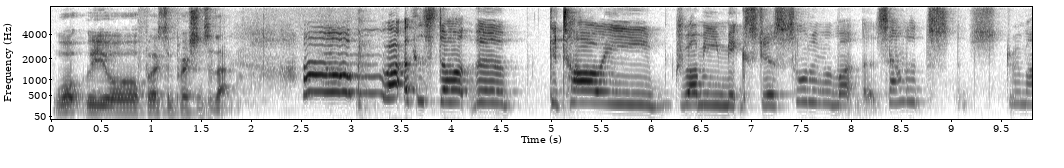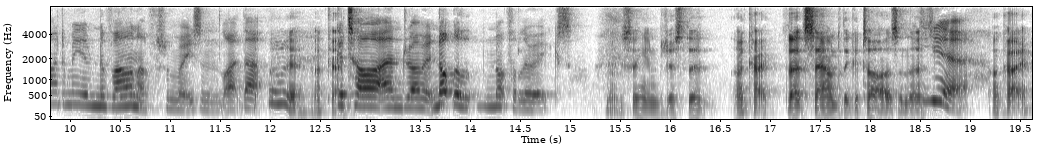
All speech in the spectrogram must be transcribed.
what were your first impressions of that? Um, right at the start, the guitar-y, drummy mixture sort of remi- sounded s- reminded me of Nirvana for some reason, like that. Oh yeah. Okay. Guitar and drumming, not the not the lyrics. Not the singing, but just the okay. That sound of the guitars and the Yeah. okay.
